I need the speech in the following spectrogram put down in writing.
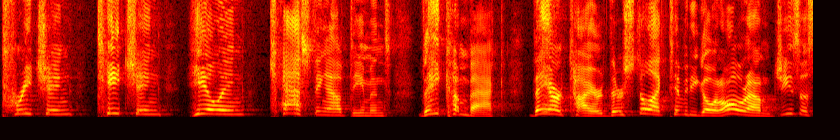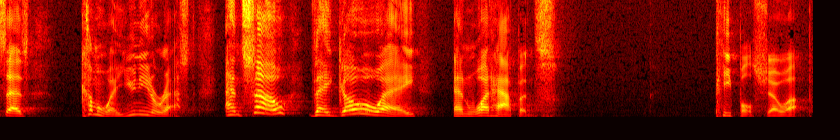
preaching, teaching, healing, casting out demons. They come back, they are tired, there's still activity going all around. Jesus says, Come away, you need a rest. And so they go away and what happens? People show up.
